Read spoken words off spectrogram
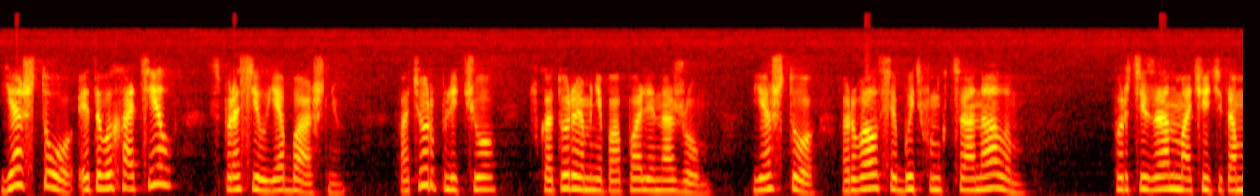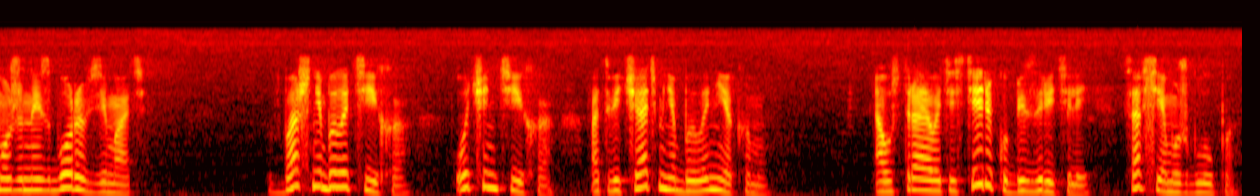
«Я что, этого хотел?» — спросил я башню. Потер плечо, в которое мне попали ножом. «Я что, рвался быть функционалом? Партизан мочить и таможенные сборы взимать?» В башне было тихо, очень тихо, отвечать мне было некому. А устраивать истерику без зрителей совсем уж глупо.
